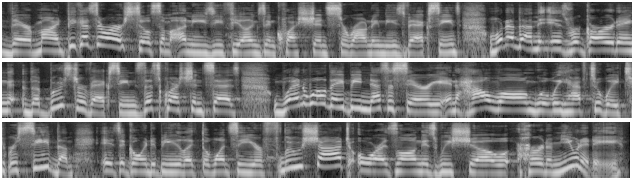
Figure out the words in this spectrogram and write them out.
their mind because there are still some uneasy feelings and questions surrounding these vaccines. One of them is regarding the booster vaccines. This question says, When will they be necessary? and how long will we have to wait to receive them? Is it going to be like the once a year flu shot or as long as we show herd immunity?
